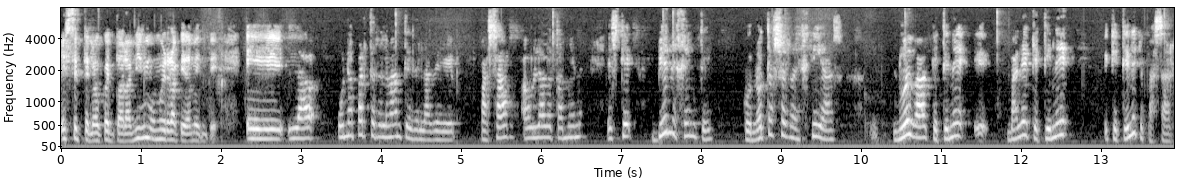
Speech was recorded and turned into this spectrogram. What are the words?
ese te lo cuento ahora mismo muy rápidamente. Eh, la, una parte relevante de la de pasar a un lado también es que viene gente con otras energías nueva que tiene, eh, ¿vale? Que tiene, que tiene que pasar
